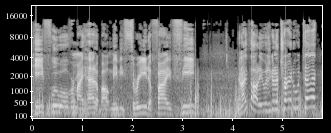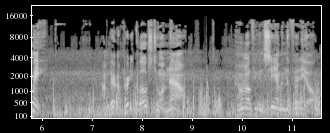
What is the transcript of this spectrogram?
He flew over my head about maybe three to five feet, and I thought he was gonna try to attack me. I'm, I'm pretty close to him now. I don't know if you can see him in the video.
